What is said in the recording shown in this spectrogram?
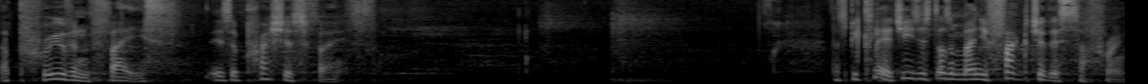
a proven faith is a precious faith. Let's be clear Jesus doesn't manufacture this suffering.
